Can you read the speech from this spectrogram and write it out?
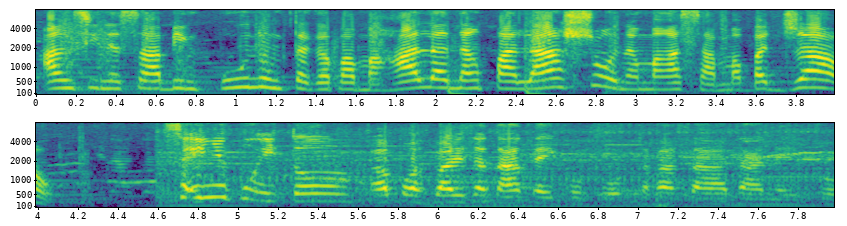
ang sinasabing punong tagapamahala ng palasyo ng mga sama badyaw. Sa inyo po ito. Opo, bali sa tatay ko po, saka sa nanay ko.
